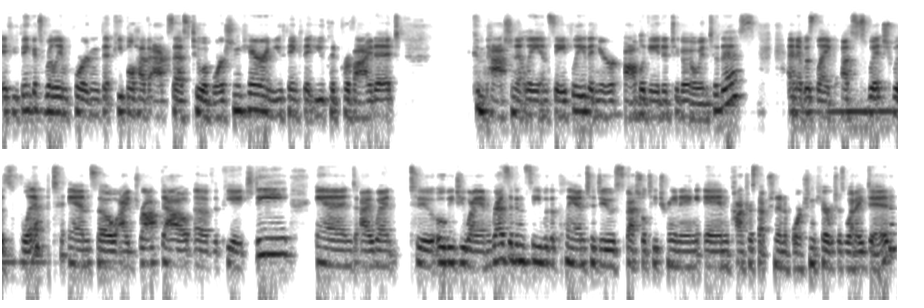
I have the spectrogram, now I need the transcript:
if you think it's really important that people have access to abortion care and you think that you could provide it compassionately and safely, then you're obligated to go into this. And it was like a switch was flipped. And so I dropped out of the PhD and I went to OBGYN residency with a plan to do specialty training in contraception and abortion care, which is what I did.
